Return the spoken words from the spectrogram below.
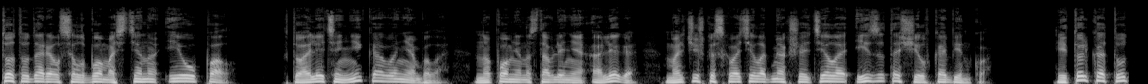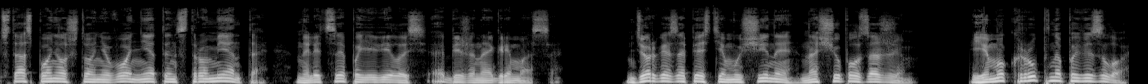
Тот ударился лбом о стену и упал. В туалете никого не было, но, помня наставление Олега, мальчишка схватил обмякшее тело и затащил в кабинку. И только тут Стас понял, что у него нет инструмента. На лице появилась обиженная гримаса. Дергая запястье мужчины, нащупал зажим. Ему крупно повезло.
